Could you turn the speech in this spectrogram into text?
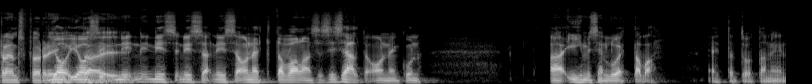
transferi? Joo, joo tai... ni, ni, niissä, niissä, niissä, on, että tavallaan se sisältö on niin kuin, ää, ihmisen luettava. Että tuota, niin,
